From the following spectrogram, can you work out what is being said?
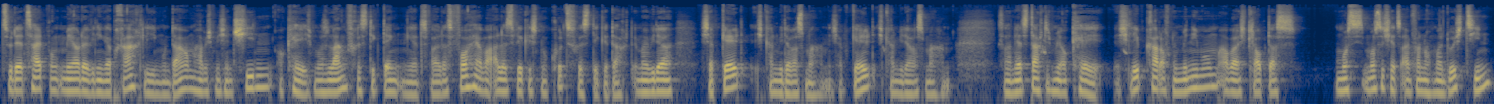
zu der Zeitpunkt mehr oder weniger brach liegen. Und darum habe ich mich entschieden, okay, ich muss langfristig denken jetzt, weil das vorher war alles wirklich nur kurzfristig gedacht. Immer wieder, ich habe Geld, ich kann wieder was machen. Ich habe Geld, ich kann wieder was machen. So, und jetzt dachte ich mir, okay, ich lebe gerade auf einem Minimum, aber ich glaube, das muss, muss ich jetzt einfach nochmal durchziehen.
